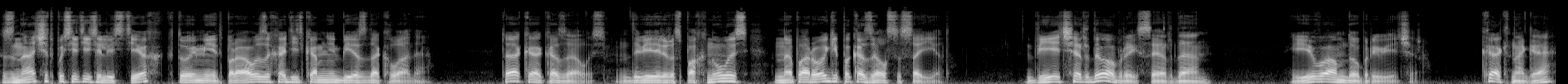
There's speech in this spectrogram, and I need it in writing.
значит, посетитель из тех, кто имеет право заходить ко мне без доклада. Так и оказалось. Дверь распахнулась, на пороге показался Саед. «Вечер добрый, сэр Дан». «И вам добрый вечер». «Как нога?»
